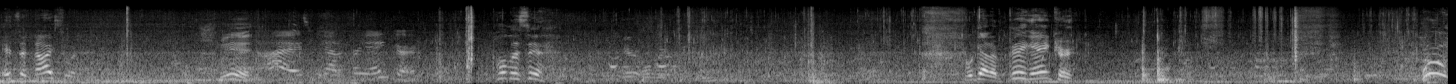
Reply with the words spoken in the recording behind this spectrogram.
It's a nice one. Shit. Nice, we got a free anchor. Pull this in. We got a big anchor. Whew.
